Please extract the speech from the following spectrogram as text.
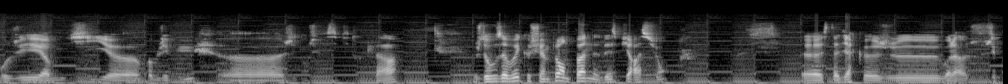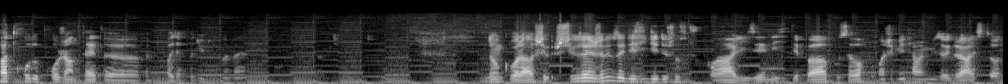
projet Amuti euh, comme j'ai vu. Euh, j'ai fait ces petits trucs là. Je dois vous avouer que je suis un peu en panne d'inspiration. Euh, c'est-à-dire que je voilà, j'ai pas trop de projets en tête, enfin, pas dire pas du tout même. Hein. Donc voilà, si vous avez jamais vous avez des idées de choses que je pourrais réaliser, n'hésitez pas. Faut savoir que moi j'aime bien faire mes musique avec de la redstone.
